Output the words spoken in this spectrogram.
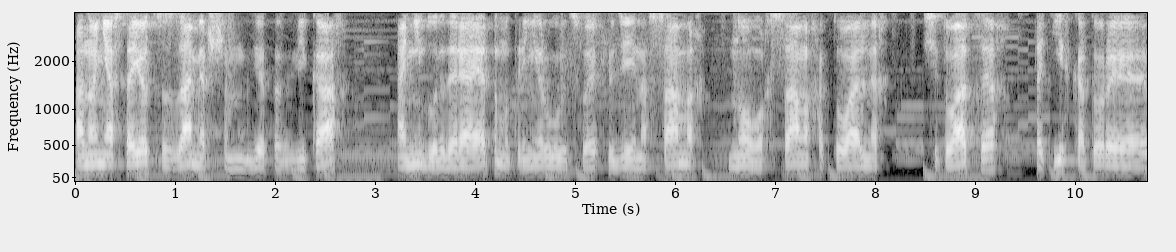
оно не остается замершим где-то в веках. Они благодаря этому тренируют своих людей на самых новых, самых актуальных ситуациях, таких, которые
